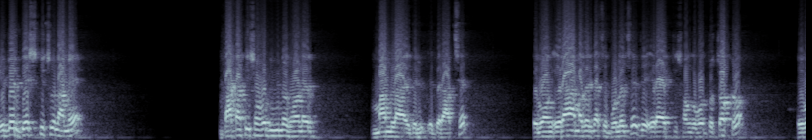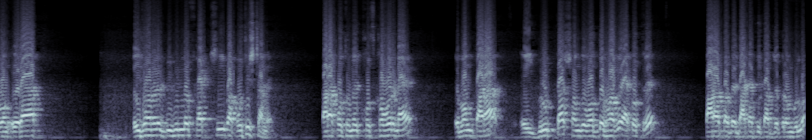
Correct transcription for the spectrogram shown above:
এদের বেশ কিছু নামে ডাকাতি সহ বিভিন্ন ধরনের মামলা এদের এদের আছে। এবং এরা আমাদের কাছে বলেছে যে এরা একটি সংঘবদ্ধ চক্র এবং এরা এই ধরনের বিভিন্ন ফ্যাক্টরি বা প্রতিষ্ঠানে তারা প্রথমে খোঁজ খবর নেয় এবং তারা এই গ্রুপটা সংঘবদ্ধভাবে একত্রে তারা তাদের ডাকাতি কার্যক্রমগুলো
